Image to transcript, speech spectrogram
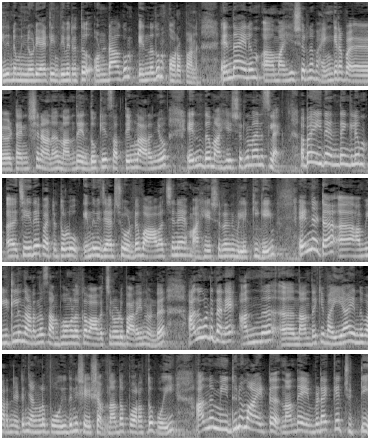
ഇതിന്റെ മുന്നോടിയായിട്ട് ഇന്ത്യവരത്ത് ഉണ്ടാകും എന്നതും ഉറപ്പാണ്. എന്തായാലും മഹേശ്വരന് ഭയങ്കര ടെൻഷനാണ്. നന്ദ എന്തൊക്കെ സത്യങ്ങൾ അറിഞ്ഞു എന്ത് മഹേശ്വരന് മനസ്സിലായി. അപ്പം ഇതെന്തെങ്കിലും ചെയ്തേ പറ്റത്തുള്ളൂ എന്ന് വിചാരിച്ചുകൊണ്ട് വാവച്ചനെ മഹേശ്വരൻ വിളിക്കുകയും എന്നിട്ട് വീട്ടിൽ നടന്ന സംഭവങ്ങളൊക്കെ വാവച്ചനോട് പറയുന്നുണ്ട്. അതുകൊണ്ട് തന്നെ അന്ന് നന്ദയ്ക്ക് വയ്യ എന്ന് പറഞ്ഞിട്ട് ഞങ്ങൾ പോയതിന് ശേഷം നന്ദ പുറത്തു പോയി. അന്ന് മിഥുനുമായിട്ട് നന്ദ എവിടെയൊക്കെ ചുറ്റി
